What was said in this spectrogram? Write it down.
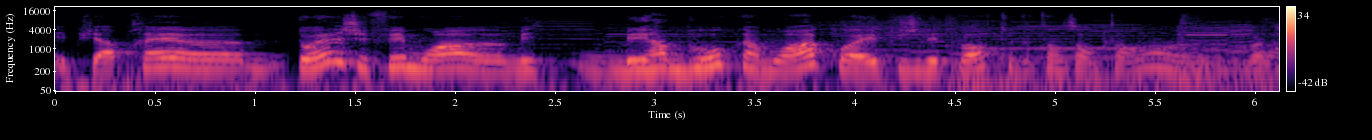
Et puis après, euh, ouais, j'ai fait moi mes handbooks à moi, quoi. Et puis je les porte de temps en temps, voilà.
